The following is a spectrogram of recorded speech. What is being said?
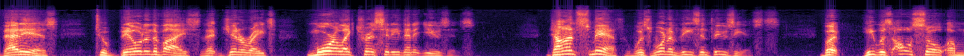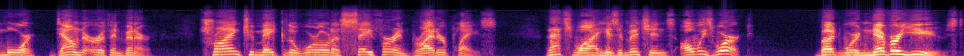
That is, to build a device that generates more electricity than it uses. Don Smith was one of these enthusiasts, but he was also a more down-to-earth inventor, trying to make the world a safer and brighter place. That's why his inventions always worked, but were never used.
